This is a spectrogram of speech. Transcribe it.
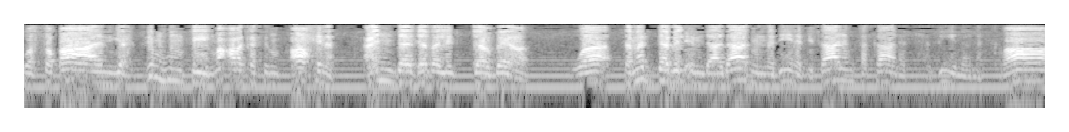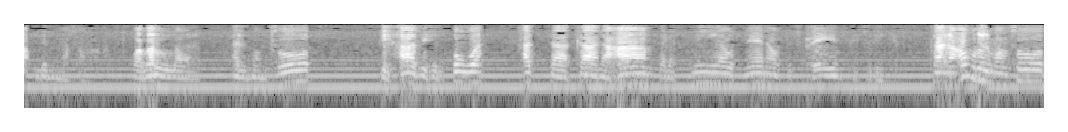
واستطاع أن يهزمهم في معركة طاحنة عند جبل الجربيرة. وتمد بالإمدادات من مدينة سالم فكانت هزيمة نكراء للنصارى. وظل المنصور بهذه القوة حتى كان عام 392 هجرية. كان عمر المنصور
